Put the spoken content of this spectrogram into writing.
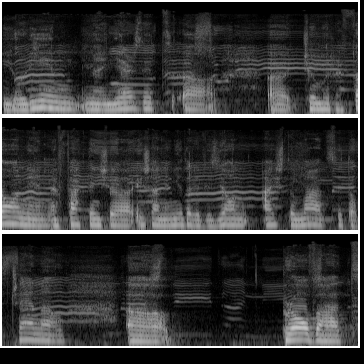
jurinë, me njerëzit që më rrethonin, me faktin që isha në një televizion aq të madh si Top Channel, provat,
